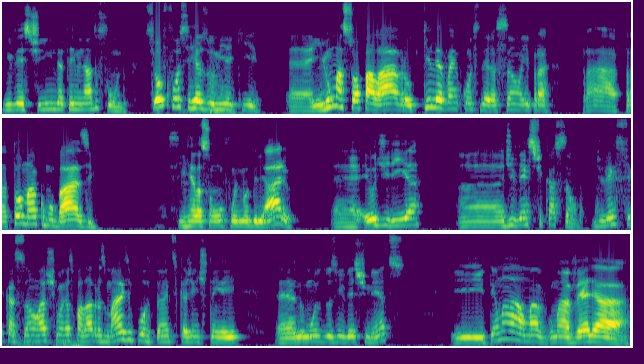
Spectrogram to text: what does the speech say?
investir em determinado fundo. Se eu fosse resumir aqui é, em uma só palavra o que levar em consideração aí para tomar como base em relação a um fundo imobiliário, é, eu diria Uh, diversificação. Diversificação, acho que é uma das palavras mais importantes que a gente tem aí é, no mundo dos investimentos. E tem uma, uma, uma, velha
